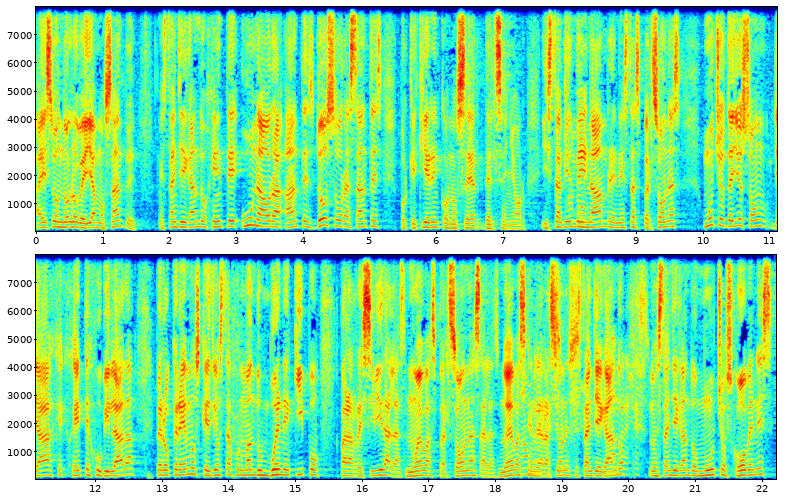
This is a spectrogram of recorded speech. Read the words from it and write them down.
A eso no lo veíamos antes. Están llegando gente una hora antes, dos horas antes, porque quieren conocer del Señor. Y está viendo Amén. un hambre en estas personas. Muchos de ellos son ya ge- gente jubilada, pero creemos que Dios está formando un buen equipo para recibir a las nuevas personas, a las nuevas Nombre generaciones Jesús. que están llegando. Nos están llegando muchos jóvenes,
